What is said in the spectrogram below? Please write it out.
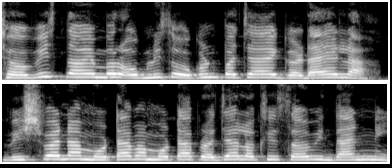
છવ્વીસ નવેમ્બર ઓગણીસો ઓગણપચાસે ઘડાયેલા વિશ્વના મોટામાં મોટા પ્રજાલક્ષી સંવિધાનની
